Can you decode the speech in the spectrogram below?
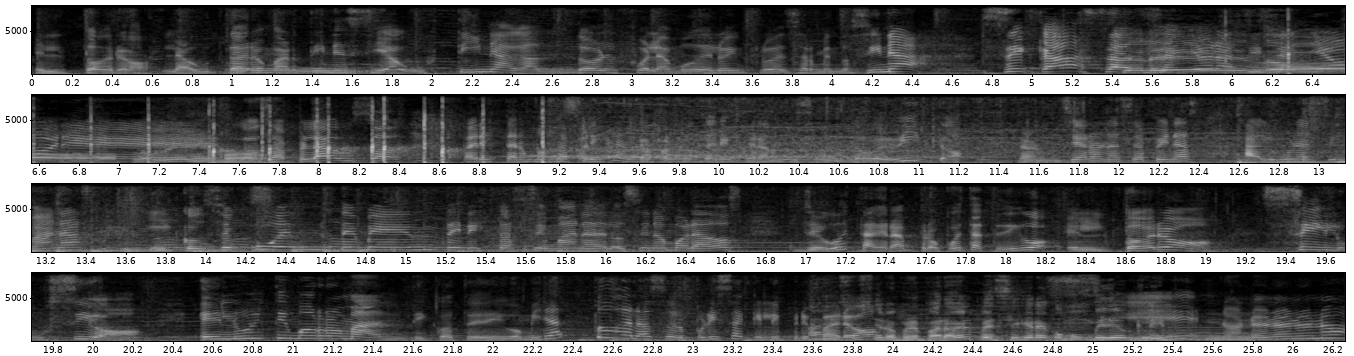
El toro, Lautaro Martínez y Agustina Gandolfo, la modelo influencer mendocina, se casan, señoras y señores. Aplaudimos. Los aplausos para esta hermosa pareja que aparte están esperando un segundo bebito. Lo anunciaron hace apenas algunas semanas y consecuentemente en esta semana de los enamorados llegó esta gran propuesta. Te digo, el toro se lució. El último romántico, te digo. Mirá toda la sorpresa que le Ah, preparó. ¿eso se lo preparó él? Pensé que era como un Sí, videoclip. No, no, no, no, no.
